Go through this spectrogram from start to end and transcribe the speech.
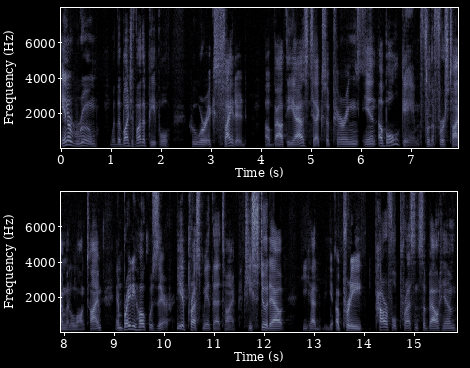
in a room with a bunch of other people who were excited about the Aztecs appearing in a bowl game for the first time in a long time. And Brady Hoke was there. He impressed me at that time. He stood out. He had a pretty powerful presence about him,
